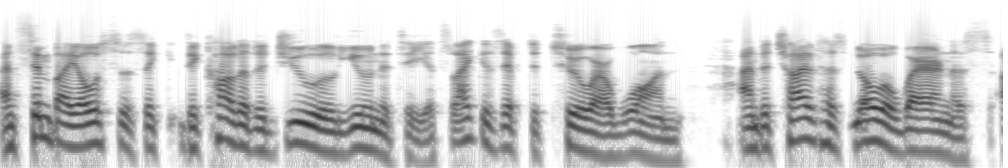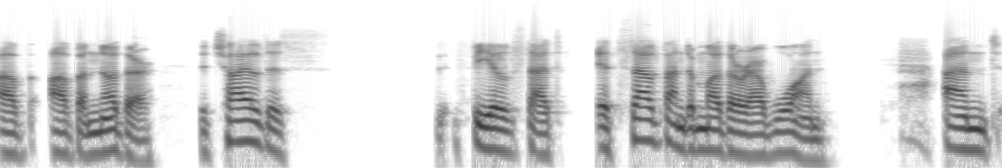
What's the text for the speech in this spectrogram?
and symbiosis they, they call it a dual unity it's like as if the two are one and the child has no awareness of of another the child is feels that itself and the mother are one and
